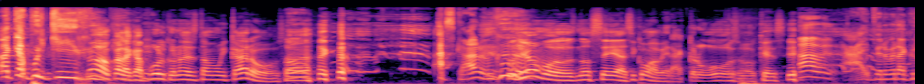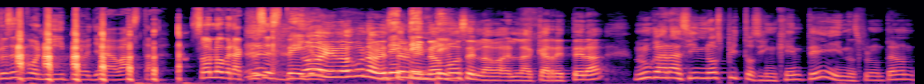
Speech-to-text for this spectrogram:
Acapulquir. No, con Acapulco, ¿no? Está muy caro. O sea, Oh. Es caro. nos íbamos, no sé, así como a Veracruz o qué sé. Ah, bueno. Ay, pero Veracruz es bonito, ya, basta. Solo Veracruz es bello. No, y luego una vez Detente. terminamos en la, en la carretera, un lugar así inhóspito, sin gente, y nos preguntaron,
